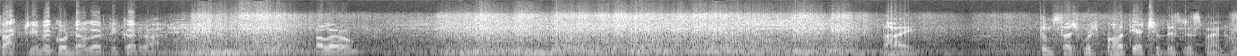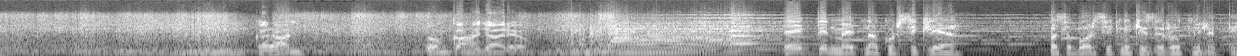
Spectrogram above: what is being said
फैक्ट्री में गुंडागर्दी कर रहा है। हेलो भाई तुम सचमुच बहुत ही अच्छे बिजनेसमैन हो। करण तुम कहाँ जा रहे हो? एक दिन मैं इतना कुछ सीख लिया बस अब और सीखने की ज़रूरत नहीं लगती।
